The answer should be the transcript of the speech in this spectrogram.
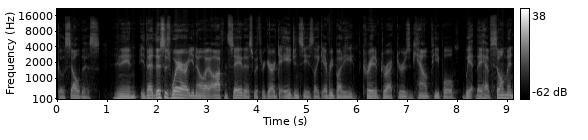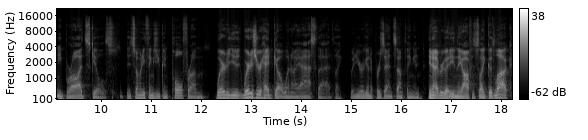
go sell this. I mean, that this is where you know I often say this with regard to agencies. Like everybody, creative directors, account people, we, they have so many broad skills. There's so many things you can pull from. Where do you? Where does your head go when I ask that? Like when you're going to present something, and you know everybody in the office like, "Good luck."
